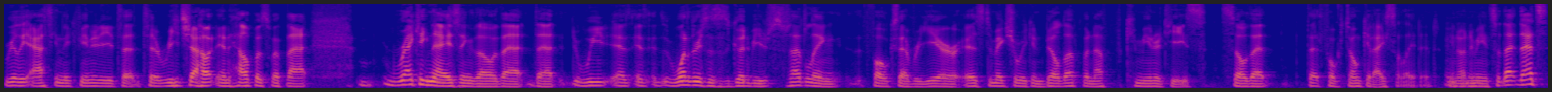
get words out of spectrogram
really asking the community to, to reach out and help us with that. Recognizing though that that we as, as, one of the reasons it's good to be settling folks every year is to make sure we can build up enough communities so that that folks don't get isolated. You know what I mean? So that that's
